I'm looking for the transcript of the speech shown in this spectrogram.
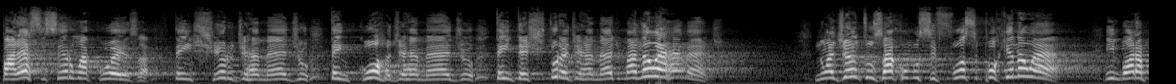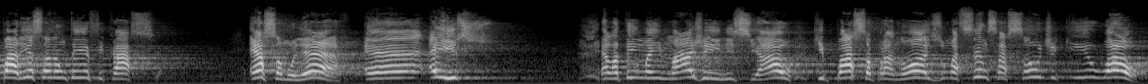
Parece ser uma coisa, tem cheiro de remédio, tem cor de remédio, tem textura de remédio, mas não é remédio. Não adianta usar como se fosse, porque não é. Embora pareça não ter eficácia. Essa mulher é, é isso. Ela tem uma imagem inicial que passa para nós uma sensação de que, uau!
